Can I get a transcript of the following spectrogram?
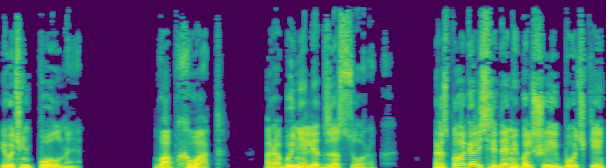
и очень полное. В обхват. Рабыня лет за сорок. Располагались рядами большие бочки,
